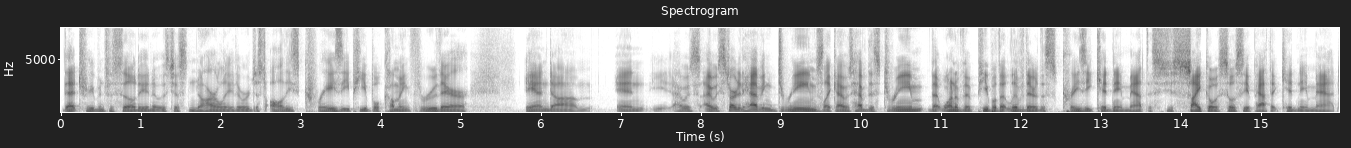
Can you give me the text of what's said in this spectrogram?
that treatment facility and it was just gnarly. There were just all these crazy people coming through there. And um, and I was I was started having dreams like I was have this dream that one of the people that lived there this crazy kid named Matt this just psycho sociopathic kid named Matt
